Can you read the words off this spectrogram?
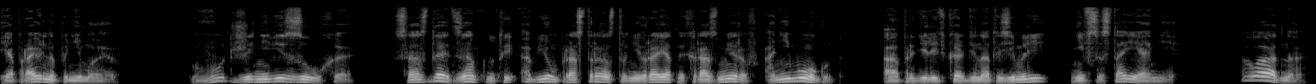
Я правильно понимаю? Вот же невезуха. Создать замкнутый объем пространства невероятных размеров они могут, а определить координаты Земли не в состоянии. Ладно,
